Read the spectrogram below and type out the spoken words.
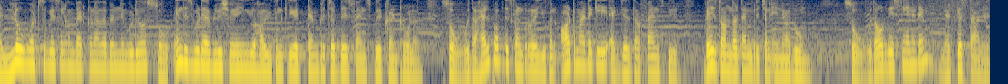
hello what's up guys? Welcome back to another brand new video. So in this video i will be showing you how you can create temperature based fan speed controller. So with the help of this controller you can automatically adjust the fan speed based on the temperature in your room. So without wasting any time let's get started.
